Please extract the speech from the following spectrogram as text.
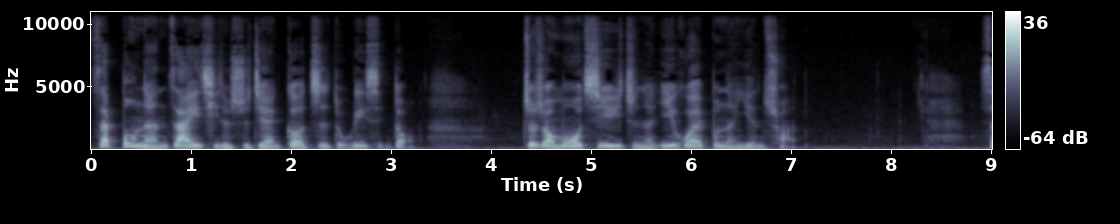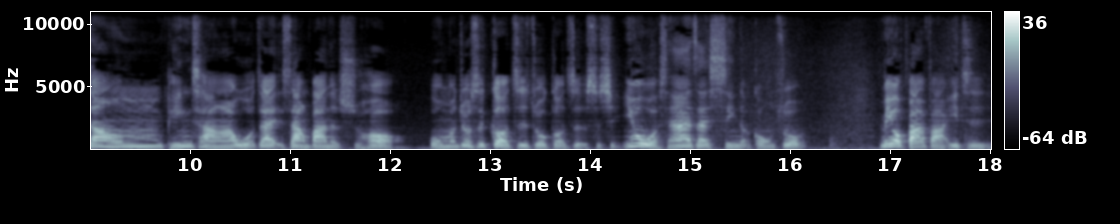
在不能在一起的时间，各自独立行动。这种默契只能意会，不能言传。像平常啊，我在上班的时候，我们就是各自做各自的事情。因为我现在在新的工作，没有办法一直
